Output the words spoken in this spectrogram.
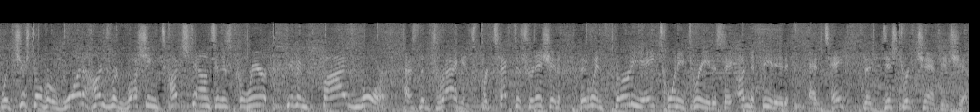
with just over 100 rushing touchdowns in his career, giving five more as the Dragons protect the tradition. They win 38-23 to stay undefeated and take the district championship.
